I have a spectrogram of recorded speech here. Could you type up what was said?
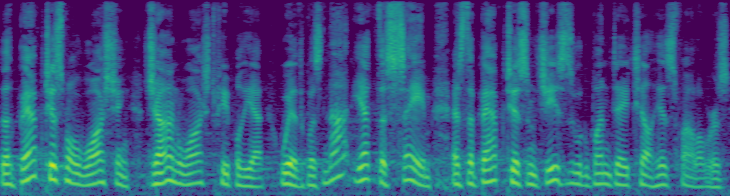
the baptismal washing John washed people yet with was not yet the same as the baptism Jesus would one day tell his followers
